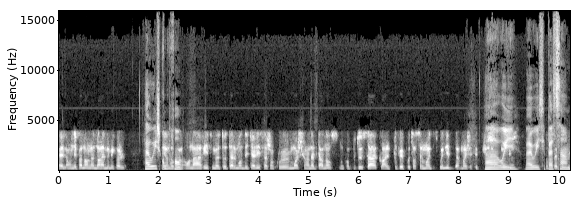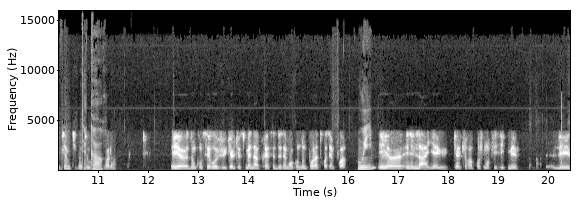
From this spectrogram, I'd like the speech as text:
elle, on n'est pas dans, la- dans la même école. Ah oui, je Et comprends. on, on a un rythme totalement décalé, sachant que moi je suis en alternance. Donc en plus de ça, quand elle pouvait potentiellement être disponible, bah, moi j'étais plus. Ah oui, bah oui, c'est pas simple. compliquait un petit peu tout. D'accord. Voilà. Et euh, donc on s'est revus quelques semaines après cette deuxième rencontre, donc pour la troisième fois. Oui. Et, euh, et là, il y a eu quelques rapprochements physiques, mais les,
